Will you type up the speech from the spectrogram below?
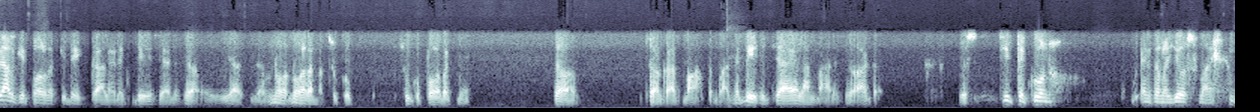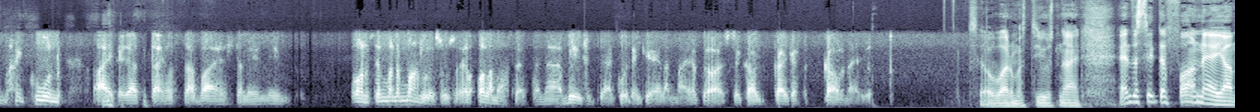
jälkipolvetkin dikkailee niitä biisejä, niin se on, ja, ja nuoremmat suku, sukupolvet, niin se on, se on myös mahtavaa. Ne biisit jää elämään, niin se on aika... Jos, sitten kun, en sano jos vain, vain kun aika jättää jossain vaiheessa, niin, niin on semmoinen mahdollisuus olemassa, että nämä biisit jää kuitenkin elämään, joka on se kaikesta kaunein juttu. Se on varmasti just näin. Entäs sitten faneja,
